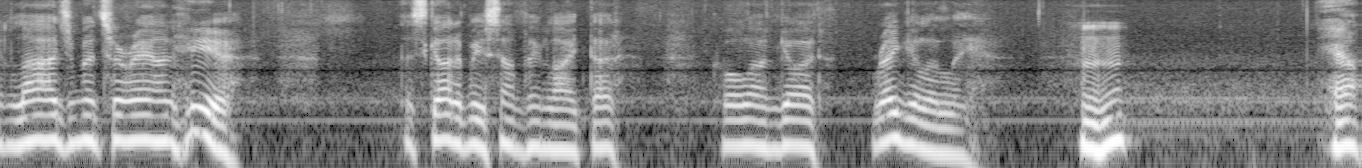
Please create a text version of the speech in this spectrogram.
enlargements around here, there's got to be something like that. Call on God regularly. Mm-hmm. Yeah.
